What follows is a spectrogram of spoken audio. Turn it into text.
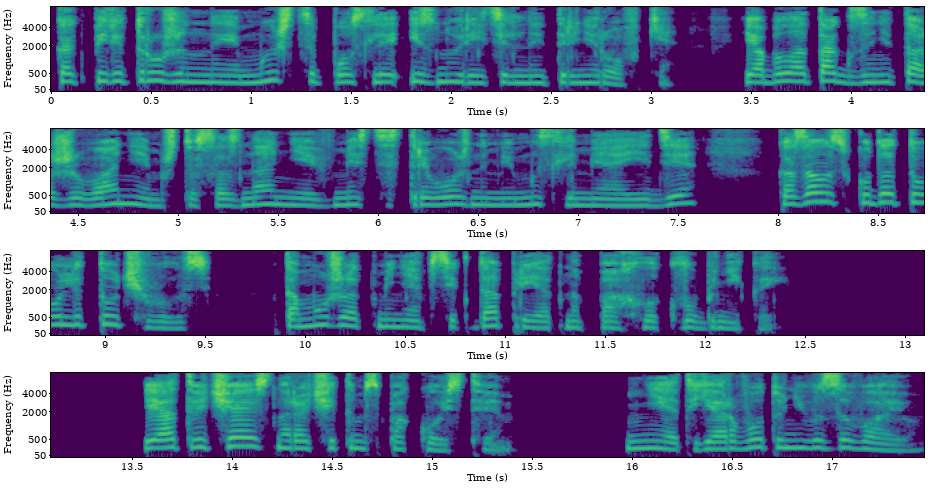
как перетруженные мышцы после изнурительной тренировки. Я была так занята жеванием, что сознание вместе с тревожными мыслями о еде, казалось, куда-то улетучивалось. К тому же от меня всегда приятно пахло клубникой. Я отвечаю с нарочитым спокойствием. Нет, я рвоту не вызываю.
